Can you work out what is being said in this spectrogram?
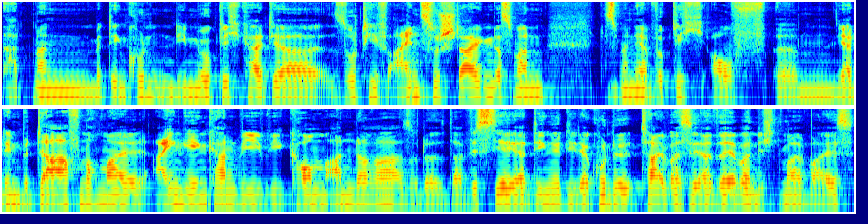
hat man mit den Kunden die Möglichkeit, ja so tief einzusteigen, dass man, dass man ja wirklich auf ähm, ja den Bedarf nochmal eingehen kann, wie, wie kaum anderer. Also da, da wisst ihr ja Dinge, die der Kunde teilweise ja selber nicht mal weiß.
